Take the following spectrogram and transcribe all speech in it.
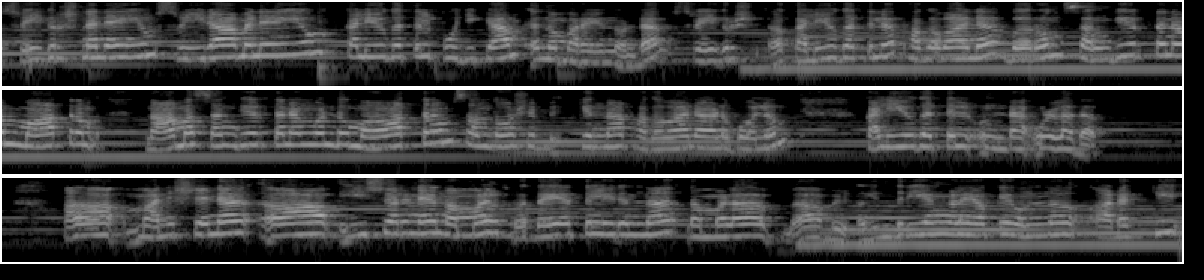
ശ്രീകൃഷ്ണനെയും ശ്രീരാമനെയും കലിയുഗത്തിൽ പൂജിക്കാം എന്നും പറയുന്നുണ്ട്. ശ്രീകൃഷ്ണ കലിയുഗത്തിൽ ഭഗവാന് വെറും സങ്കീർത്തനം മാത്രം നാമസങ്കീർത്തനം കൊണ്ട് മാത്രം സന്തോഷിപ്പിക്കുന്ന ഭഗവാനാണ് പോലും കലിയുഗത്തിൽ ഉണ്ട ഉള്ളത്. ആ മനുഷ്യന് ആ ഈശ്വരനെ നമ്മൾ ഹൃദയത്തിൽ ഇരുന്ന് വി- ഇന്ദ്രിയങ്ങളെയൊക്കെ ഒന്ന് അടക്കി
